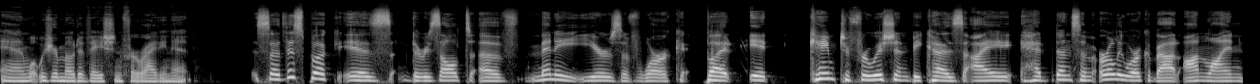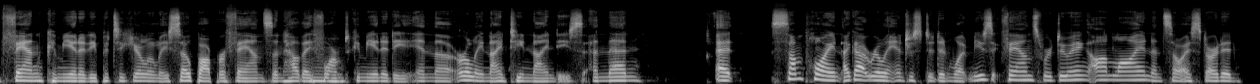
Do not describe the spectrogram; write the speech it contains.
and what was your motivation for writing it? So, this book is the result of many years of work, but it came to fruition because I had done some early work about online fan community, particularly soap opera fans and how they mm. formed community in the early 1990s. And then at some point, I got really interested in what music fans were doing online. And so I started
